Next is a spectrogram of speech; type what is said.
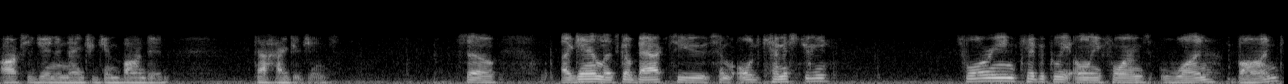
oxygen and nitrogen bonded to hydrogens. So, again, let's go back to some old chemistry. Fluorine typically only forms one bond.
